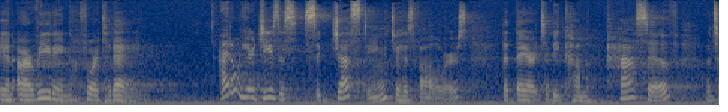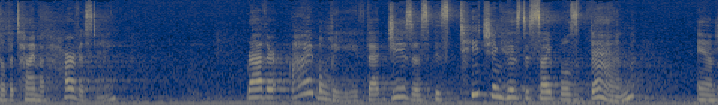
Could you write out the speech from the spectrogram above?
in our reading for today, I don't hear Jesus suggesting to his followers that they are to become passive until the time of harvesting. Rather, I believe that Jesus is teaching his disciples then and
